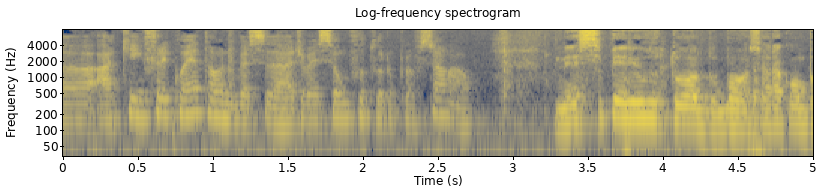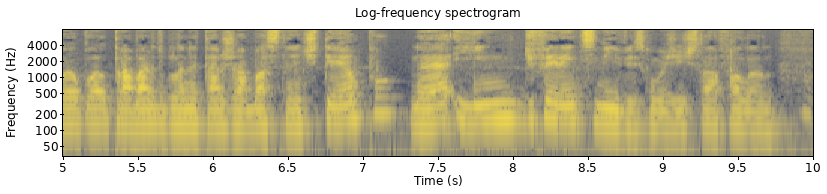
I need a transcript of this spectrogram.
a quem frequenta a universidade vai ser um futuro profissional. Nesse período todo, bom, a senhora acompanha o trabalho do Planetário já há bastante tempo, né, e em diferentes níveis, como a gente estava falando. Uhum.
